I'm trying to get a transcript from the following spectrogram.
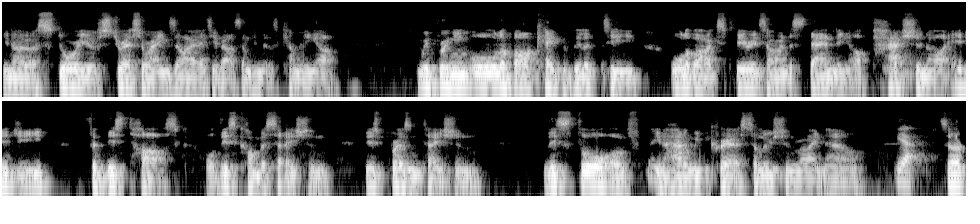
you know, a story of stress or anxiety about something that's coming up. We're bringing all of our capability, all of our experience, our understanding, our passion, our energy for this task or this conversation, this presentation, this thought of you know how do we create a solution right now? Yeah. So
